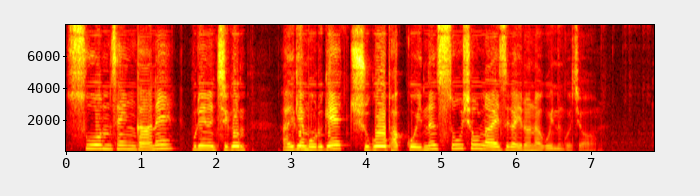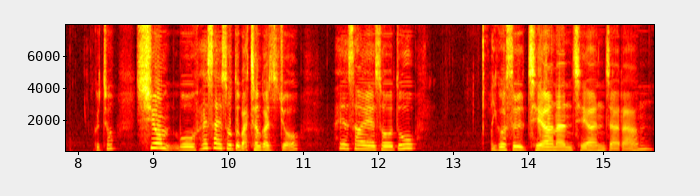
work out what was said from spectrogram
수험생 간에 우리는 지금 알게 모르게 주고받고 있는 소셜라이즈가 일어나고 있는 거죠. 그렇죠? 시험 뭐 회사에서도 마찬가지죠. 회사에서도 이것을 제안한 제안자랑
